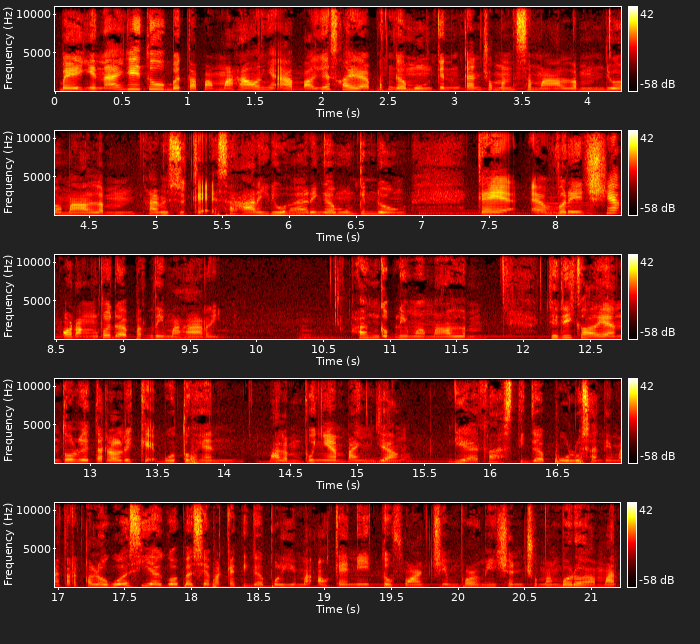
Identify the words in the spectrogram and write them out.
bayangin aja itu betapa mahalnya. Apalagi sekali dapat nggak mungkin kan cuma semalam dua malam. Habis itu kayak sehari dua hari nggak mungkin dong. Kayak average-nya orang tuh dapat lima hari. Anggap lima malam. Jadi kalian tuh literally kayak butuh yang malam punya yang panjang di atas 30 cm kalau gue sih ya gue pasti pakai 35 oke ini too much information cuman bodo amat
